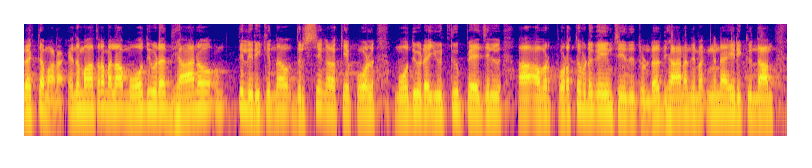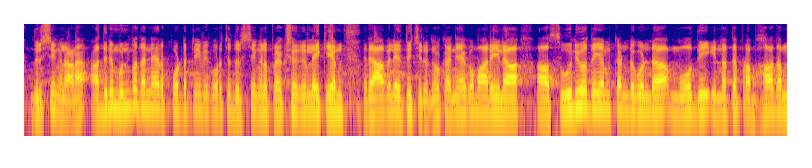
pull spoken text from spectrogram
വ്യക്തമാണ്. എന്ന് മാത്രമല്ല മോദിയുടെ ധ്യാനത്തിലിരിക്കുന്ന ദൃശ്യങ്ങളൊക്കെ ഇപ്പോൾ മോദിയുടെ യൂട്യൂബ് പേജിൽ അവർ പുറത്തുവിടുകയും ചെയ്തിട്ടുണ്ട്. ധ്യാന നിമഗ്നായിരിക്കുന്ന ദൃശ്യങ്ങളാണ്. അതിനു മുൻപ് തന്നെ റിപ്പോർട്ടർ ടി വി കുറച്ച് ദൃശ്യങ്ങൾ പ്രേക്ഷകരിലേക്ക് രാവിലെ എത്തിച്ചിരുന്നു. കന്യാകുമാരിയിൽ സൂര്യോദയം കണ്ടുകൊണ്ട് മോദി ഇന്നത്തെ പ്രഭാതം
